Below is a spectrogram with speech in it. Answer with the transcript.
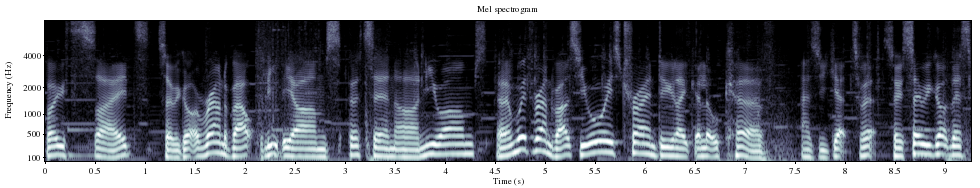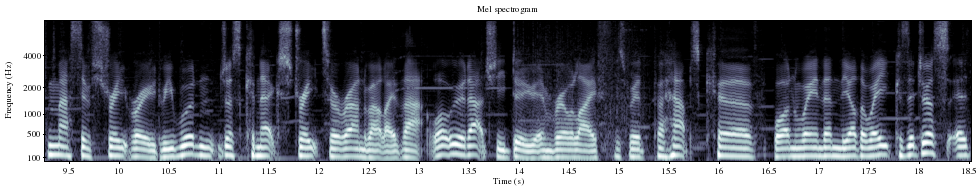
both sides. So we got a roundabout. Delete the arms. Put in our new arms. And with roundabouts, you always try and do like like a little curve as you get to it. So say we got this massive straight road, we wouldn't just connect straight to a roundabout like that. What we would actually do in real life is we'd perhaps curve one way and then the other way because it just it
